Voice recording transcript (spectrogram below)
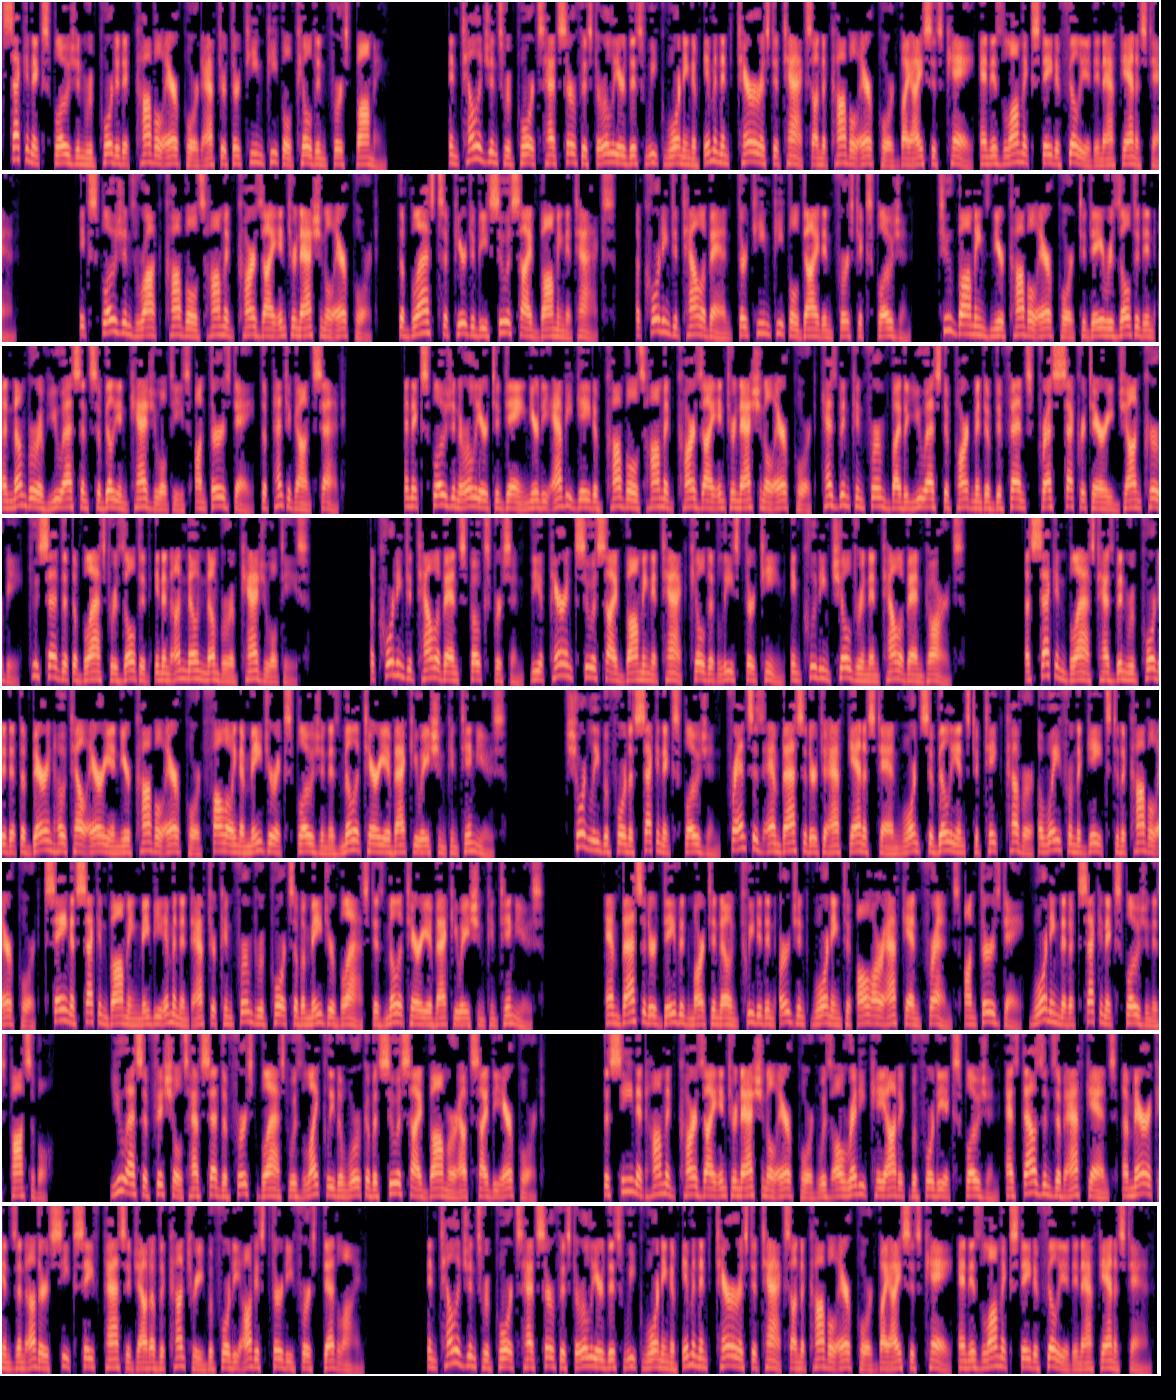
Second explosion reported at Kabul airport after 13 people killed in first bombing. Intelligence reports had surfaced earlier this week warning of imminent terrorist attacks on the Kabul airport by ISIS-K, an Islamic State affiliate in Afghanistan. Explosions rock Kabul's Hamid Karzai International Airport. The blasts appear to be suicide bombing attacks. According to Taliban, 13 people died in first explosion. Two bombings near Kabul airport today resulted in a number of U.S. and civilian casualties, on Thursday, the Pentagon said. An explosion earlier today near the Abbey Gate of Kabul's Hamid Karzai International Airport, has been confirmed by the U.S. Department of Defense Press Secretary John Kirby, who said that the blast resulted in an unknown number of casualties. According to Taliban spokesperson, the apparent suicide bombing attack killed at least 13, including children and Taliban guards. A second blast has been reported at the Baron Hotel area near Kabul airport following a major explosion as military evacuation continues. Shortly before the second explosion, France's ambassador to Afghanistan warned civilians to take cover, away from the gates to the Kabul airport, saying a second bombing may be imminent after confirmed reports of a major blast as military evacuation continues. Ambassador David Martinon tweeted an urgent warning to all our Afghan friends on Thursday, warning that a second explosion is possible. U.S. officials have said the first blast was likely the work of a suicide bomber outside the airport. The scene at Hamid Karzai International Airport was already chaotic before the explosion, as thousands of Afghans, Americans and others seek safe passage out of the country before the August 31 deadline. Intelligence reports had surfaced earlier this week warning of imminent terrorist attacks on the Kabul airport by ISIS-K, an Islamic State affiliate in Afghanistan.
